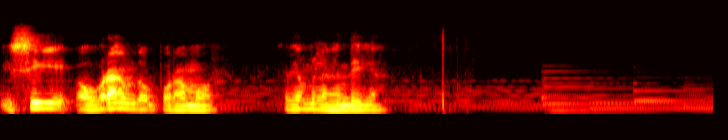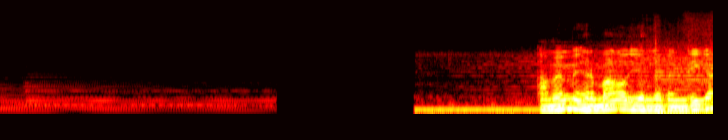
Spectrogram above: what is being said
y sigue obrando por amor. Que Dios me la bendiga. Amén, mis hermanos, Dios les bendiga.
